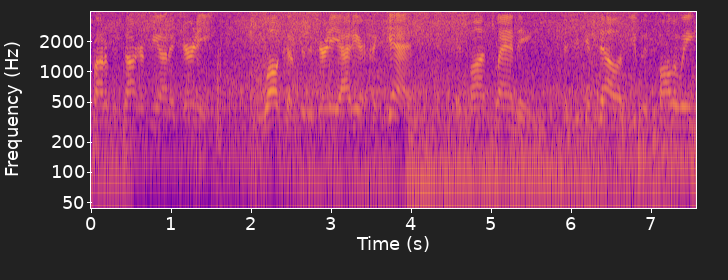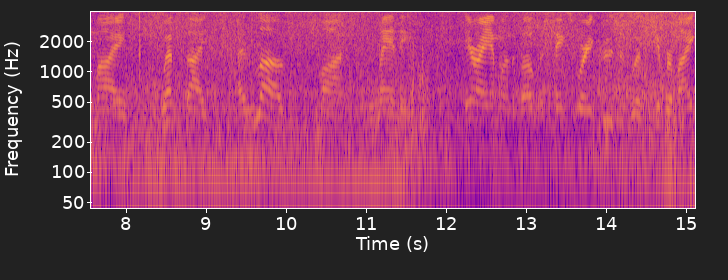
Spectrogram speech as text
Prado photography on a journey. Welcome to the journey out here again at Moss Landing. As you can tell, if you've been following my website, I love Moss Landing. Here I am on the boat with Sanctuary Cruises with Skipper Mike.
